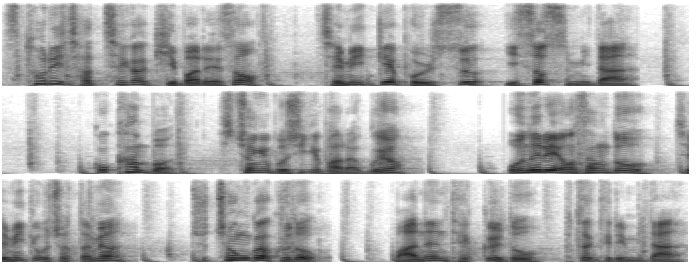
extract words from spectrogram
스토리 자체가 기발해서 재밌게 볼 수 있었습니다. 꼭 한번 시청해 보시기 바라고요. 오늘의 영상도 재밌게 보셨다면 추천과 구독, 많은 댓글도 부탁드립니다.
